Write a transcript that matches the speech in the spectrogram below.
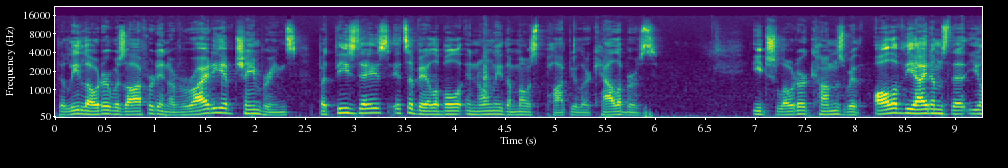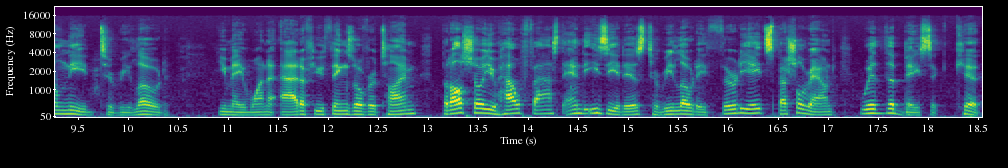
the Lee Loader was offered in a variety of chamberings, but these days it's available in only the most popular calibers. Each loader comes with all of the items that you'll need to reload. You may want to add a few things over time, but I'll show you how fast and easy it is to reload a 38 special round with the basic kit.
